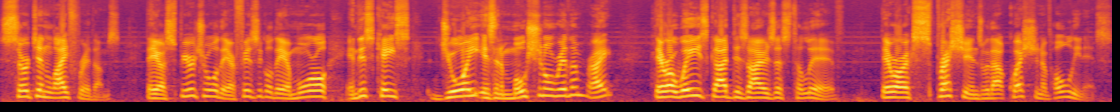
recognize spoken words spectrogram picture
certain life rhythms. They are spiritual, they are physical, they are moral. In this case, joy is an emotional rhythm, right? There are ways God desires us to live. There are expressions, without question, of holiness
